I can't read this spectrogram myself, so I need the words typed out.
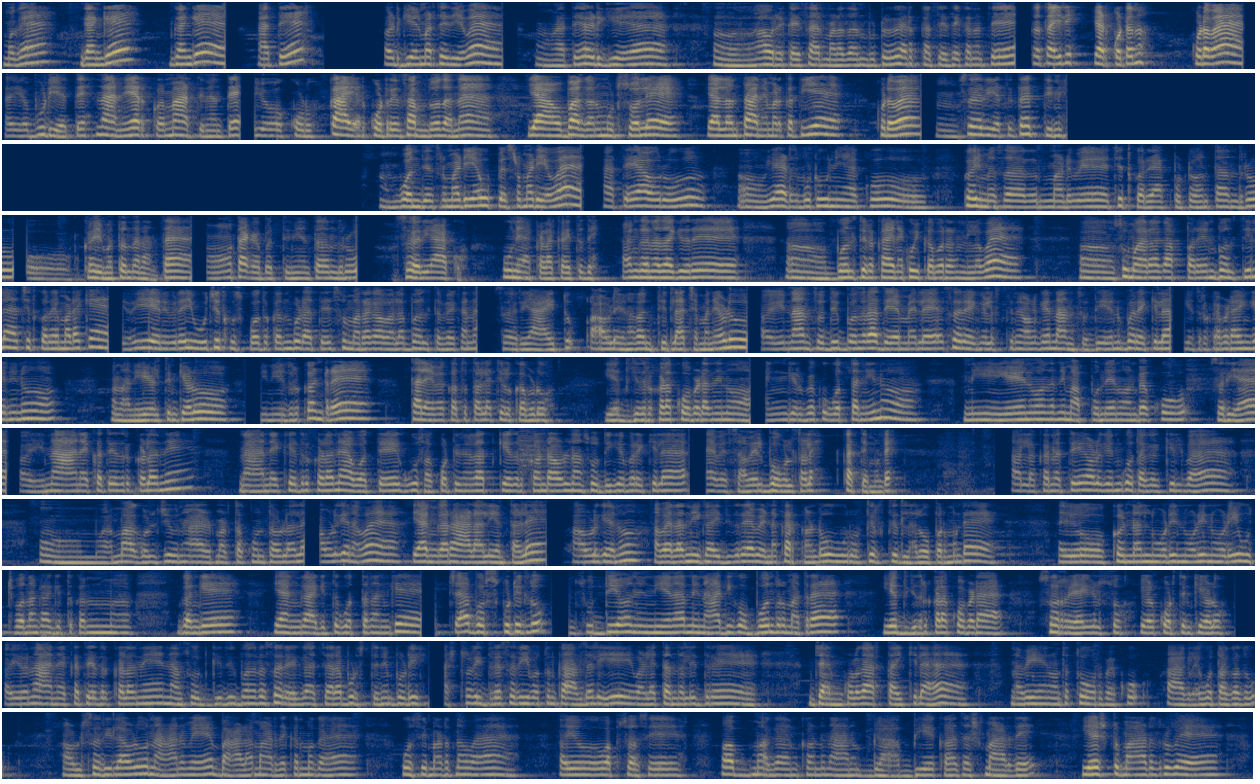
ಮಗ, ಗಂಗೆ ಗಂಗೆ. ಅತ್ತೆ, ಅಡುಗೆ ಏನು ಮಾಡ್ತಿದೀವ ಅತ್ತೆ, ಅಡ್ಗೆ. ಅವ್ರೆಕಾಯಿ ಸಾರು ಮಾಡೋದು ಅಂದ್ಬಿಟ್ಟು ಎಡ್ಕತ್ತಿದ್ದೆ ಕಣತೆ ಇಲ್ಲಿ ಎಡ್ಕೊಟ್ಟನು ಕೊಡವಾ ಅಯ್ಯೋ ಬುಡಿಯತ್ತೆ ನಾನು ಎಡ್ಕೊಂಡು ಮಾಡ್ತೀನಂತೆ. ಅಯ್ಯೋ, ಕೊಡು. ಕಾಯಿ ಎಡ್ಕೊಟ್ರಿ ಸಮದೋದನ ಯಾವ ಬಂಗನ ಮುಟ್ಸೋಲೆ? ಎಲ್ಲ ತಾನೇ ಮಾಡ್ಕತಿಯೇ? ಕೊಡವಾ ಹ್ಞೂ ಸರಿ ಅತ್ತೆ ತತ್ತೀನಿ ಒಂದು ಹೆಸ್ರು ಮಾಡಿಯ, ಉಪ್ಪು ಮಾಡಿಯವ ಅತ್ತೆ ಅವರು ಎಡದ್ಬಿಟ್ಟು ಉನಿ ಹಾಕು, ಕೈ ಮಸ ಮಾಡುವೆ, ಚಿತ್ಕೊರೆ ಹಾಕ್ಬಿಟ್ಟು ಅಂತ ಅಂದ್ರು ಕೈ ತಂದನಂತ ಹ್ಞೂ ತಗೊಬರ್ತೀನಿ ಅಂತ ಅಂದ್ರು ಸರಿ ಹಾಕು ಉನಿ ಹಾಕೊಳಕಾಯ್ತದೆ ಹಂಗನ್ನೋದಾಗಿದ್ರೆ ಬಲ್ತಿರೋ ಕಾಯಿನ ಕುಯ್ಕ ಸುಮಾರಾಗ ಸುಮಾರಾಗಿ ಅಪ್ಪರೇನು ಬಲ್ತಿಲ್ಲ ಚಿತ್ಕೊರೆ ಮಾಡಕ್ಕೆ. ಏನಿದ್ರೆ ಇವು ಚಿತ್ಕಿಸ್ಬೋದು ಕಂದ್ಬಿಡತ್ತೆ ಸುಮಾರಾಗಿ ಅವೆಲ್ಲ ಬಲ್ತವೆ ಕಣ. ಸರಿ ಆಯ್ತು, ಅವಳು ಏನೋ ಅಂತಿದ್ಲ ಆಚೆ ಮನೆಯವಳು. ನಾನು ಸುದ್ದಿಗೆ ಬಂದ್ರೆ ಅದೇ ಮೇಲೆ ಸರಿ ಗಳಿಸ್ತೀನಿ ಅವಳಿಗೆ, ನಾನು ಸುದ್ದಿ ಏನು ಬರೋಕಿಲ್ಲ. ಎದ್ರುಕಬೇಡ ಹಂಗೆ ನೀನು. ನಾನು ಹೇಳ್ತೀನಿ ಕೇಳು, ನೀನು ಎದ್ರುಕೊಂಡ್ರೆ ತಲೆ ಬೇಕತ್ತು ತಲೆ ತಿಳ್ಕೊಬಿಡು. ಎದ್ದು ಎದ್ರುಕೊಳಕ್ ಹೋಗ್ಬೇಡ ನೀನು. ಹಂಗಿರ್ಬೇಕು ಗೊತ್ತಾ ನೀನು? ನೀ ಏನು ಅಂದ್ರೆ ನಿಮ್ಮ ಅಪ್ಪನೇನು ಅನ್ಬೇಕು? ಸರಿಯಾ ನಾನೇ ಕತೆ ಎದ್ರುಕೊಳ್ಳನೆ ನಾನೇ ಎದ್ರುಕೊಳ್ಳನೆ ಅವತ್ತೇ ಗೂಸ ಕೊಟ್ಟಿನಲ್ಲ ಅದಕ್ಕೆ ಎದ್ರುಕೊಂಡು ಅವಳು ನಾನು ಸುದ್ದಿಗೆ ಬರಕಿಲ್ಲ. ಅವೇ ಸವೆಲ್ ಬೋಗಳ್ತಾಳೆ ಕತೆ ಮುಂಡೆ. ಅಲ್ಲ ಕನತೆ ಅವಳಿಗೇನು ಗೊತ್ತಾಗಕ್ಕಿಲ್ವಾ? ಮಗಳ ಜೀವನ ಹಾಳು ಮಾಡ್ತಾ ಕುಂತವಳಲ್ಲ. ಅವಳಿಗೇನವ? ಹೆಂಗಾರ ಹಾಳಾಲಿ ಅಂತಾಳೆ. ಅವಳಿಗೇನು? ಅವೆಲ್ಲ ನೀಗ ಇದ್ದಿದ್ರೆ ಅವೆಲ್ಲ ಕರ್ಕೊಂಡು ಊರು ತಿರ್ತಿರ್ಲಿಲ್ಲ ಲೋಪರ್ ಮುಂಡೆ. ಅಯ್ಯೋ ಕಣ್ಣಲ್ಲಿ ನೋಡಿ ನೋಡಿ ನೋಡಿ ಹುಚ್ಚು ಬಂದಂಗೆ ಆಗಿತ್ತು ಕಣ್ ಗಂಗೆ. ಹೆಂಗಾಗಿತ್ತು ಗೊತ್ತಾ ನನಗೆ? ಹುಚ್ಚ ಬರ್ಸ್ಬಿಟ್ಟಿದ್ಲು. ಸುದ್ದಿಯೋ ನೀನು ಏನಾರು ನಿನ್ನ ಆದಿಗೆ ಒಬ್ಬಂದ್ರು ಮಾತ್ರ ಎದ್ದು ಗಿದ್ರಕೊಳಕ್ ಹೋಗ್ಬೇಡ. ಸರಿಯಾಗಿ ಇಳಿಸು, ಹೇಳ್ಕೊಡ್ತೀನಿ ಕೇಳು. ಅಯ್ಯೋ, ನಾನು ಕತೆ ಎದ್ರಕೊಳ್ಳನೆ ನಾನು ಸುದ್ದಿಗೆ ಬಂದ್ರೆ ಸರಿಯಾಗಿ ಆಚಾರ ಬಿಡಿಸ್ತೀನಿ ಬಿಡಿ. ಅಷ್ಟರ ಇದ್ರೆ ಸರಿ, ಇವತ್ತಿನ ಕಾಲದಲ್ಲಿ ಒಳ್ಳೆ ತಂದಲ್ಲಿದ್ರೆ ಜನಗಳ್ಗೆ ಅರ್ಥ ಆಯ್ಕಿಲ್ಲ. ನಾವೇನು ಅಂತ ತೋರ್ಬೇಕು. ಆಗಲೇ ಗೊತ್ತಾಗೋದು. ಅವಳು ಸರಿಲ್ಲ ಅವಳು, ನಾನುವೇ ಭಾಳ ಮಾಡ್ದೆ ಕಣ್ಮಗ ಹುಸಿ ಮಾಡಿದ್ನವ ಅಯ್ಯೋ ಒಬ್ಬ ಸೊಸೆ ಒಬ್ಬ ಮಗ ಅನ್ಕೊಂಡು ನಾನು ಬೇಕಾದಷ್ಟು ಮಾಡಿದೆ. ಎಷ್ಟು ಮಾಡಿದ್ರು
